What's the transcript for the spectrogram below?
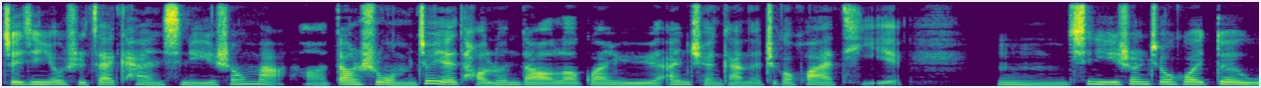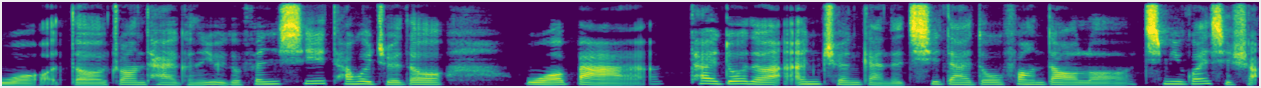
最近又是在看心理医生嘛？啊，当时我们就也讨论到了关于安全感的这个话题。嗯，心理医生就会对我的状态可能有一个分析，他会觉得。我把太多的安全感的期待都放到了亲密关系上，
